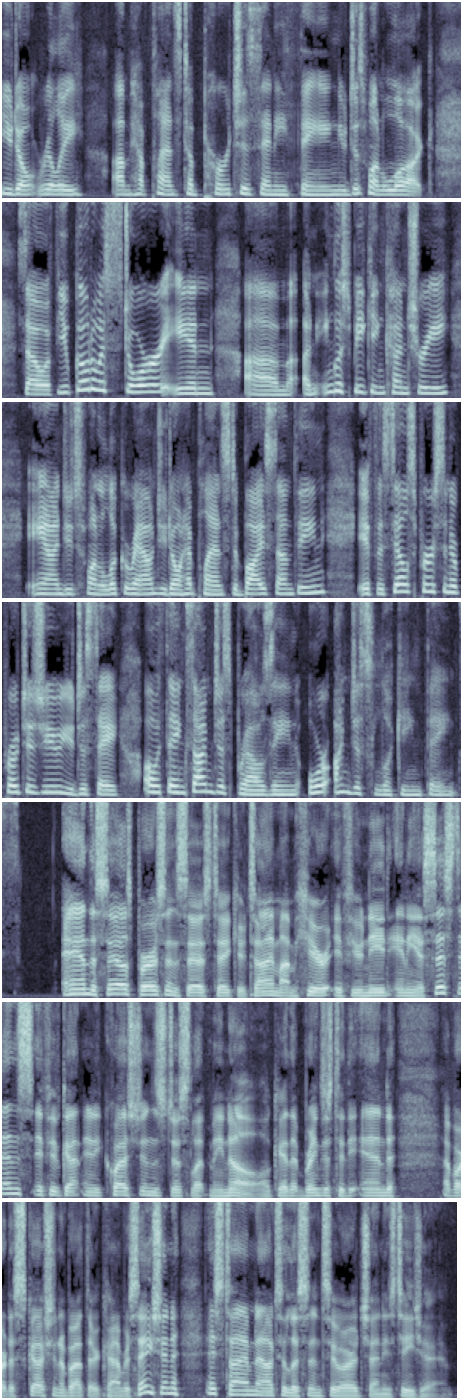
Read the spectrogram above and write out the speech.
You don't really um, have plans to purchase anything. You just want to look. So if you go to a store in um, an English speaking country and you just want to look around, you don't have plans to buy something, if a salesperson approaches you, you just say, Oh, thanks, I'm just browsing, or I'm just looking, thanks. And the salesperson says, Take your time. I'm here if you need any assistance. If you've got any questions, just let me know. Okay, that brings us to the end of our discussion about their conversation. It's time now to listen to our Chinese teacher.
